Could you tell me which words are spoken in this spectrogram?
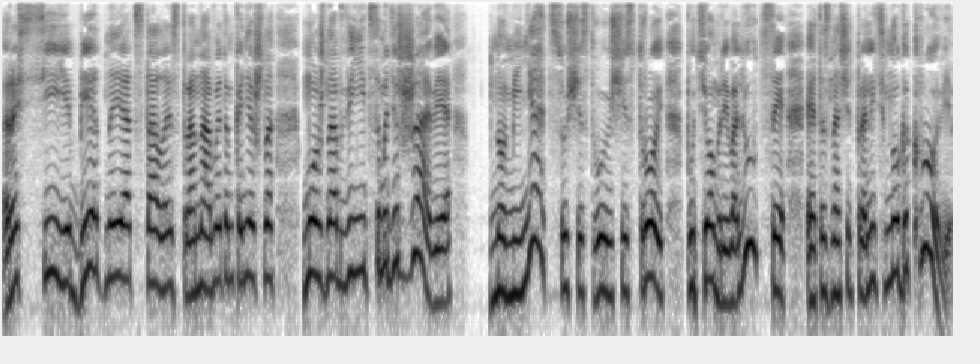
Россия — бедная и отсталая страна. В этом, конечно, можно обвинить самодержавие — но менять существующий строй путем революции — это значит пролить много крови.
